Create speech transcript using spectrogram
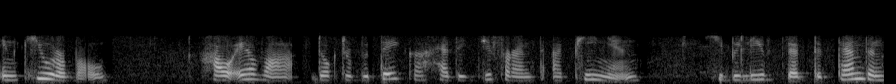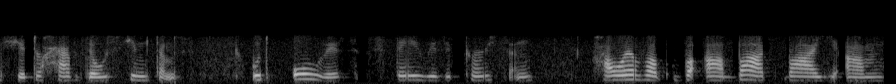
incurable. However, Dr. Buteyko had a different opinion. He believed that the tendency to have those symptoms would always stay with a person. However, b- uh, but by um,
